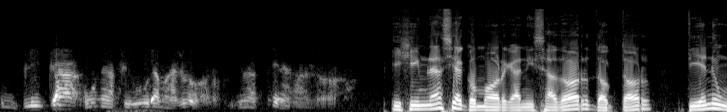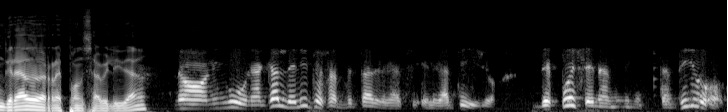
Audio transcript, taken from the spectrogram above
implica una figura mayor y una pena mayor. ¿Y gimnasia como organizador, doctor, tiene un grado de responsabilidad? No, ninguna. Acá el delito es apretar el gatillo. Después en administrativo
